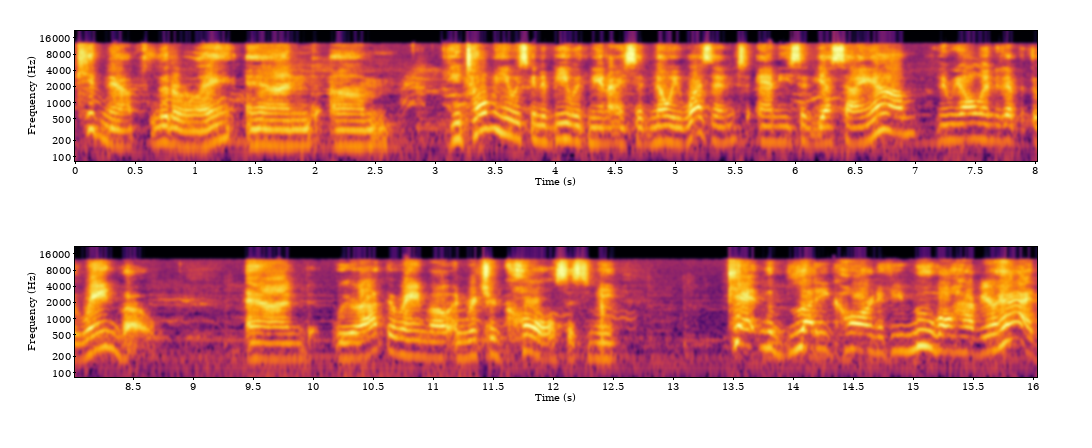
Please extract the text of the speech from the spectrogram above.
kidnapped, literally, and um, he told me he was going to be with me, and I said, no, he wasn't. And he said, yes, I am. And then we all ended up at the Rainbow. And we were at the Rainbow, and Richard Cole says to me, get in the bloody car, and if you move, I'll have your head.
